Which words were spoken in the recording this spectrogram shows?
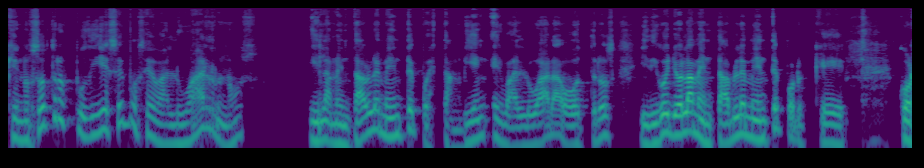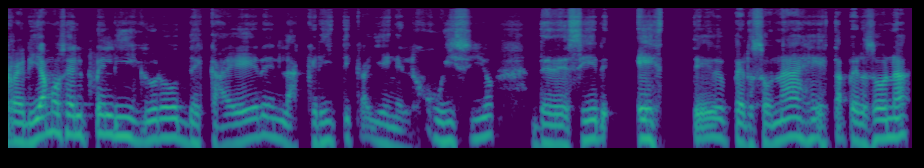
que nosotros pudiésemos evaluarnos y lamentablemente pues también evaluar a otros. Y digo yo lamentablemente porque correríamos el peligro de caer en la crítica y en el juicio de decir, este personaje, esta persona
